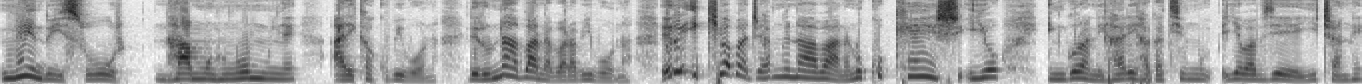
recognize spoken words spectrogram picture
mpinduye isura. Nta muntu n'umwe areka kubibona. Rero n'abana barabibona. Rero ikibabaje hamwe n'abana ni uko kenshi iyo ingorane ihari hagati y'ababyeyi cyangwa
